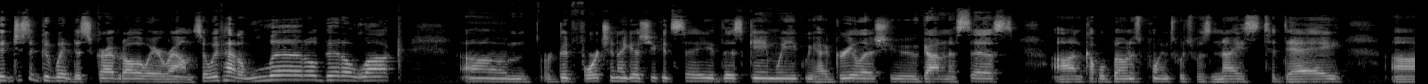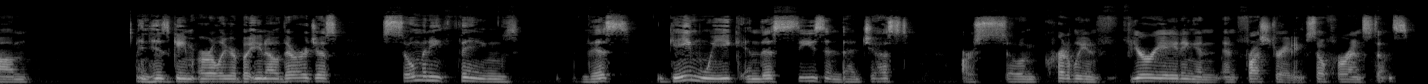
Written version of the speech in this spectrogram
good, just a good way to describe it all the way around. So we've had a little bit of luck, um, or good fortune, I guess you could say, this game week. We had Grealish who got an assist on a couple bonus points, which was nice today um, in his game earlier. But you know, there are just so many things this game week and this season that just are so incredibly infuriating and, and frustrating. So, for instance,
